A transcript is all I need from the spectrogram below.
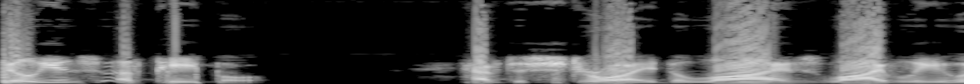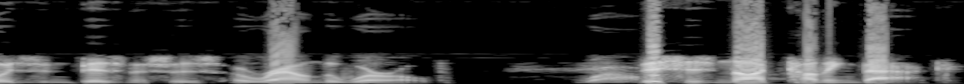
billions of people have destroyed the lives, livelihoods, and businesses around the world. Wow. This is not coming back.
